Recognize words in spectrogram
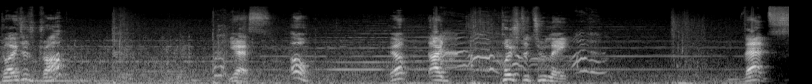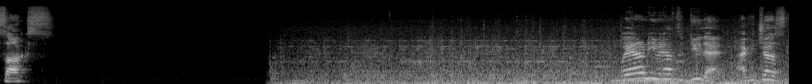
Do I just drop? Yes. Oh. Yep. I pushed it too late. That sucks. Wait, I don't even have to do that. I could just...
